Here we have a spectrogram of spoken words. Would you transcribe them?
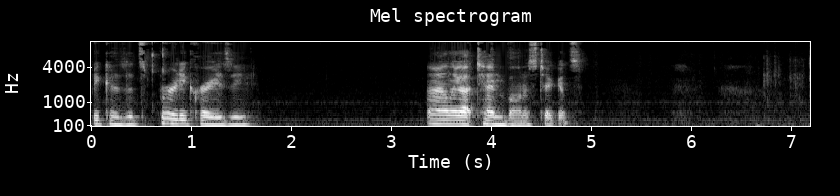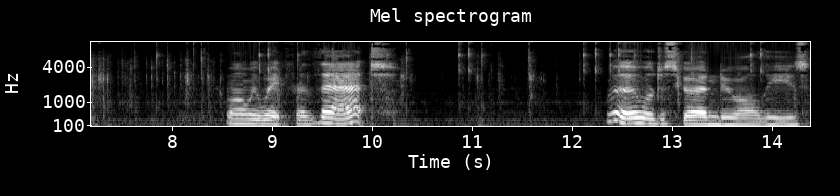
because it's pretty crazy. I only got 10 bonus tickets. While we wait for that, well, just go ahead and do all these.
